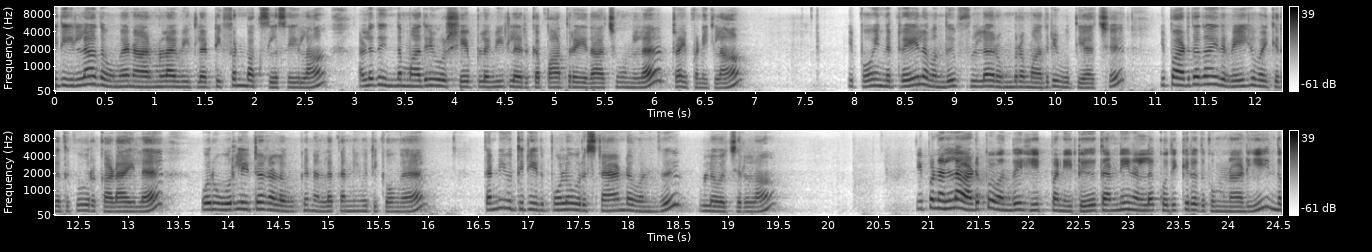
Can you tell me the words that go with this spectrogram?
இது இல்லாதவங்க நார்மலாக வீட்டில் டிஃபன் பாக்ஸில் செய்யலாம். அல்லது இந்த மாதிரி ஒரு ஷேப்பில் வீட்டில் இருக்க பாத்திரம் ஏதாச்சும் ஒன்றில் ட்ரை பண்ணிக்கலாம். இப்போது இந்த ட்ரேயில் வந்து ஃபுல்லாக ரொம்புற மாதிரி ஊற்றியாச்சு இப்போ அடுத்ததாக இதை வேக வைக்கிறதுக்கு ஒரு கடாயில் ஒரு ஒரு லிட்டர் அளவுக்கு நல்லா தண்ணி ஊற்றிக்கோங்க தண்ணி ஊற்றிட்டு இது போல் ஒரு ஸ்டாண்டை வந்து உள்ளே வச்சிடலாம். இப்போ நல்லா அடுப்பை வந்து ஹீட் பண்ணிவிட்டு தண்ணி நல்லா கொதிக்கிறதுக்கு முன்னாடி இந்த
